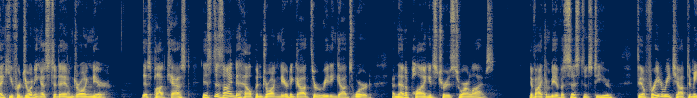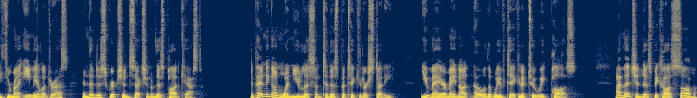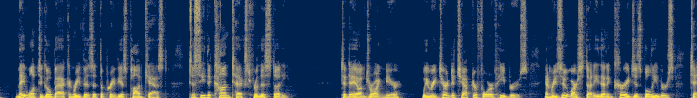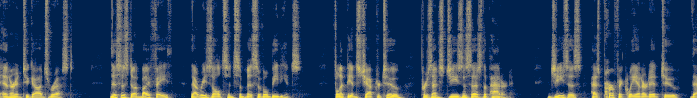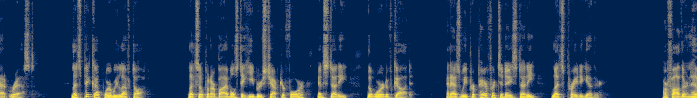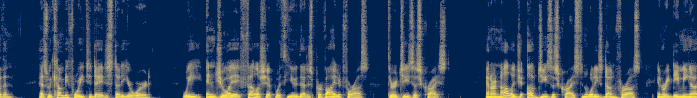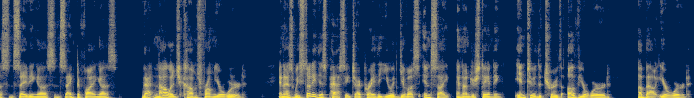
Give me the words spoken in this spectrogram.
Thank you for joining us today on Drawing Near. This podcast is designed to help in drawing near to God through reading God's Word and then applying its truths to our lives. If I can be of assistance to you, feel free to reach out to me through my email address in the description section of this podcast. Depending on when you listen to this particular study, you may or may not know that we have taken a two week pause. I mention this because some may want to go back and revisit the previous podcast to see the context for this study. Today on Drawing Near, we return to chapter 4 of Hebrews and resume our study that encourages believers to enter into God's rest. This is done by faith that results in submissive obedience. Philippians chapter 2 presents Jesus as the pattern. Jesus has perfectly entered into that rest. Let's pick up where we left off. Let's open our Bibles to Hebrews chapter 4 and study the Word of God. And as we prepare for today's study, let's pray together. Our Father in heaven, as we come before you today to study your Word, we enjoy a fellowship with you that is provided for us through Jesus Christ. And our knowledge of Jesus Christ and what He's done for us in redeeming us and saving us and sanctifying us, that knowledge comes from your word. And as we study this passage, I pray that you would give us insight and understanding into the truth of your word about your word.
